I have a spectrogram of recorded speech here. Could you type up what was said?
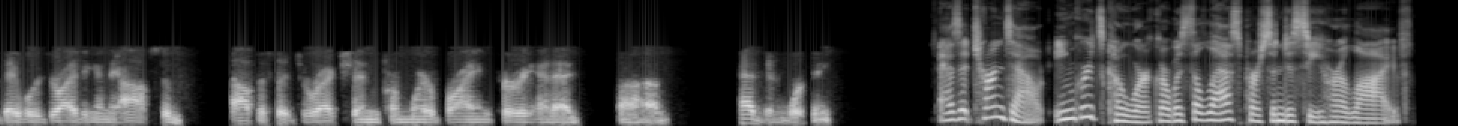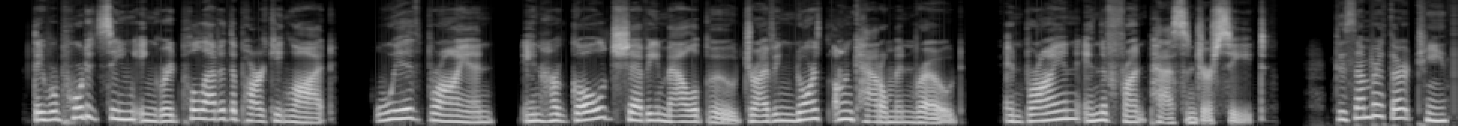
they were driving in the opposite opposite direction from where Brian Curry had had, uh, had been working. As it turns out, Ingrid's coworker was the last person to see her alive. They reported seeing Ingrid pull out of the parking lot with Brian in her gold Chevy Malibu driving north on Cattleman Road, and Brian in the front passenger seat. December 13th,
